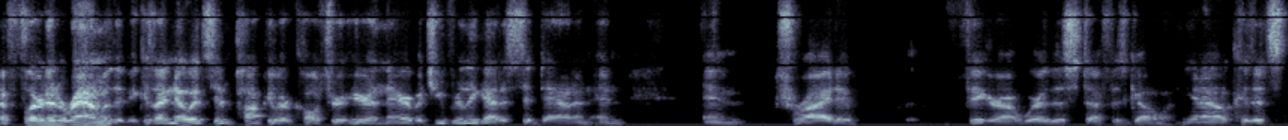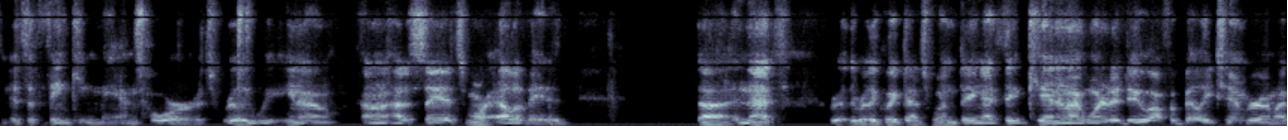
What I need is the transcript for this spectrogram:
I flirted around with it because I know it's in popular culture here and there, but you've really got to sit down and, and, and try to figure out where this stuff is going, you know, because it's it's a thinking man's horror. It's really we, you know, I don't know how to say it. It's more elevated, uh, and that's re- really quick. That's one thing I think Ken and I wanted to do off of Belly Timber and my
